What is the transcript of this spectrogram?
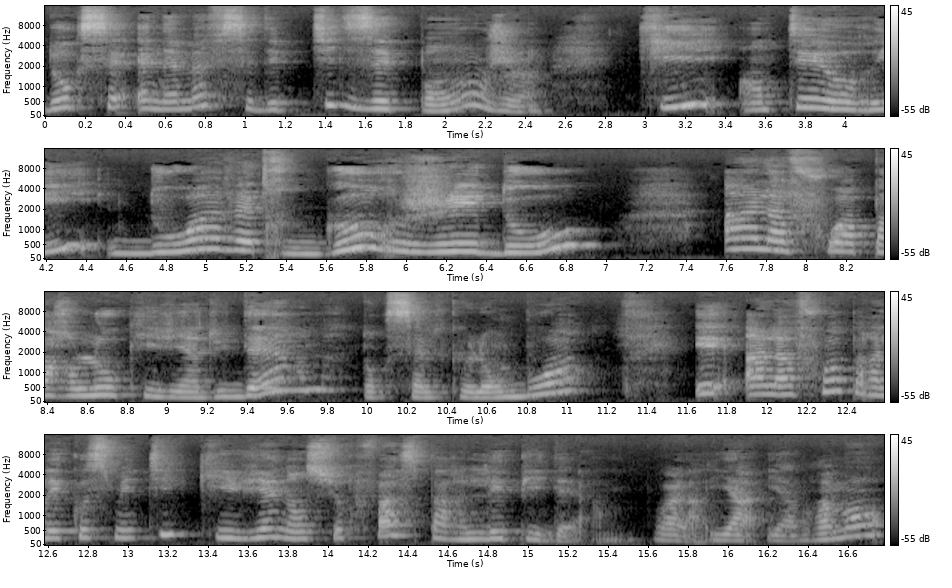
Donc, ces NMF, c'est des petites éponges qui, en théorie, doivent être gorgées d'eau à la fois par l'eau qui vient du derme, donc celle que l'on boit, et à la fois par les cosmétiques qui viennent en surface par l'épiderme. Voilà, il y a, vraiment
